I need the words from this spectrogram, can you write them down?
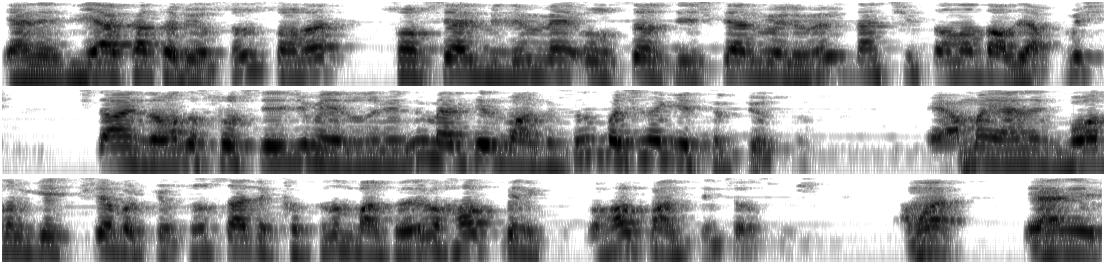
yani liyakat arıyorsunuz. Sonra sosyal bilim ve uluslararası ilişkiler bölümünden çift ana dal yapmış. İşte aynı zamanda sosyoloji mezunu birini Merkez Bankası'nın başına getirtiyorsunuz. E ama yani bu adam geçmişe bakıyorsunuz. Sadece katılım bankaları ve Halk, Bank, Halk Bankası'nın çalışmış. Ama yani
